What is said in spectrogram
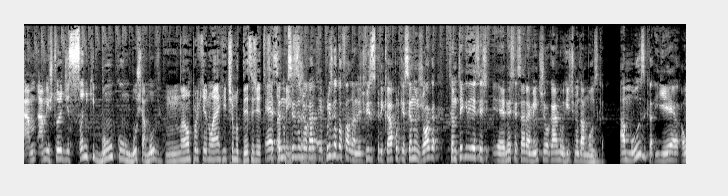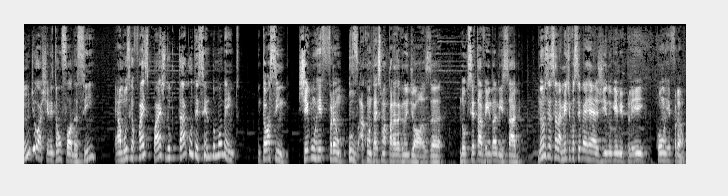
a, a mistura de Sonic Boom com Bucha Move. Não, porque não é ritmo desse jeito que É, você você tá não precisa jogar. É por isso que eu tô falando, é difícil explicar, porque você não joga. Você não tem que é, necessariamente jogar no ritmo da música. A música, e é onde eu achei ele tão foda assim, é a música faz parte do que tá acontecendo no momento. Então, assim, chega um refrão, puf, acontece uma parada grandiosa no que você tá vendo ali, sabe? Não necessariamente você vai reagir no gameplay com o refrão.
